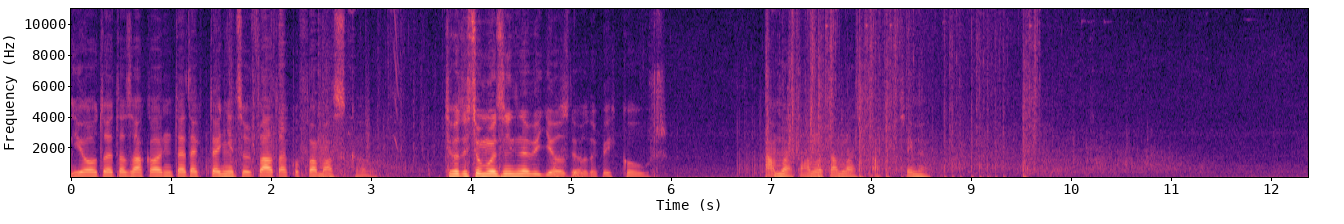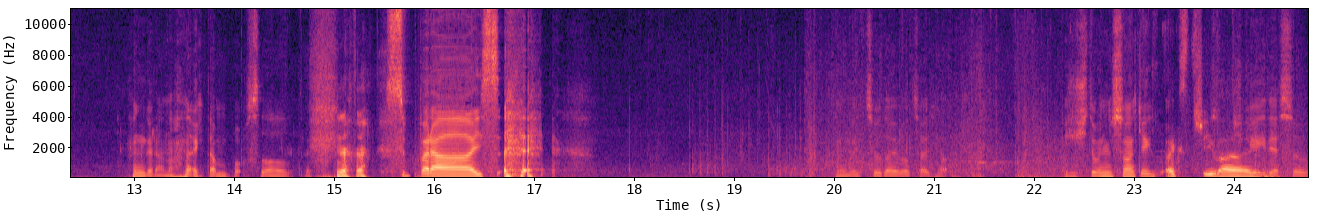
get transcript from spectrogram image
Jo, to je ta základní, to je, tak, to je něco vypadá jako famaska. Ty jsem vůbec nic neviděl, jo. takových kouř. Tamhle, tamhle, tamhle, tam, sejme. Granátek tam poslal, tak. Surprise! no, teď jsou tady odsaď, hele. Ježíš, to oni jsou na těch, Tak Počkej, střílej. kde jsou?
